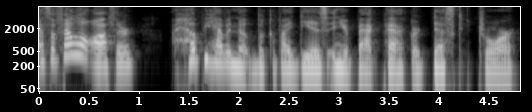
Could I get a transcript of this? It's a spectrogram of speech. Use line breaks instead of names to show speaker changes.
As a fellow author, I hope you have a notebook of ideas in your backpack or desk drawer.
